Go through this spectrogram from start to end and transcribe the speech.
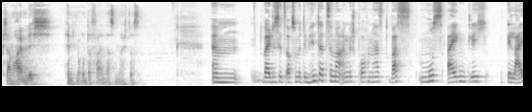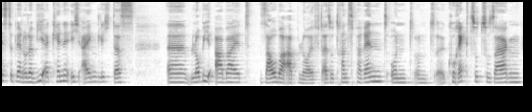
klammheimlich hinten runterfallen lassen möchtest. Ähm, weil du es jetzt auch so mit dem Hinterzimmer angesprochen hast, was muss eigentlich geleistet werden oder wie erkenne ich eigentlich, dass äh, Lobbyarbeit sauber abläuft, also transparent und, und äh, korrekt sozusagen.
